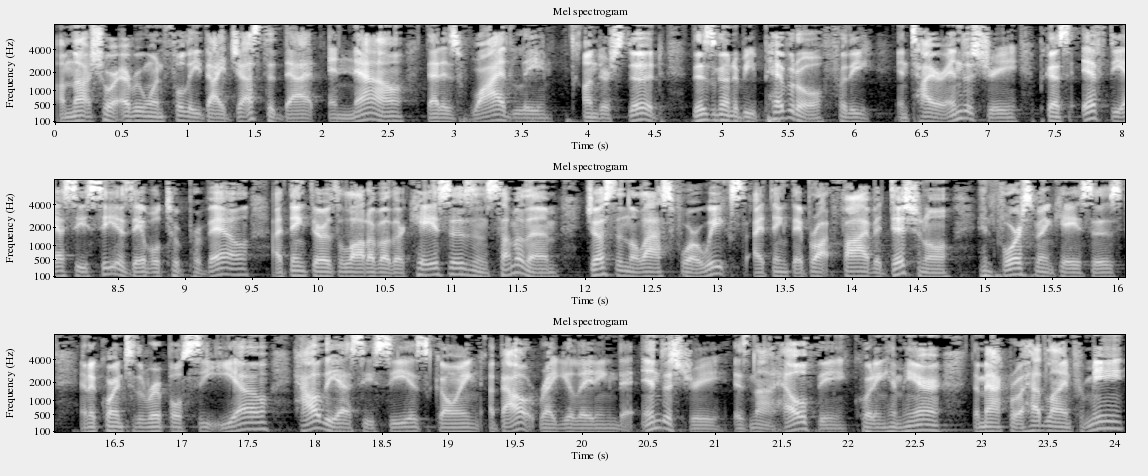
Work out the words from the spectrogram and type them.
I'm not sure everyone fully digested that. And now that is widely understood. This is going to be pivotal for the entire industry because if the SEC is able to prevail, I think there's a lot of other cases and some of them just in the last four weeks, I think they brought five additional enforcement cases. And according to the Ripple CEO, how the SEC is going about regulating the industry is not healthy. Quoting him here, the macro headline for me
